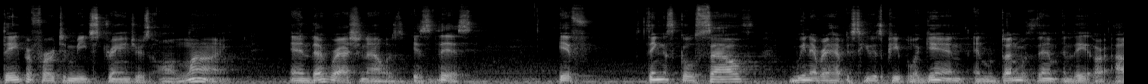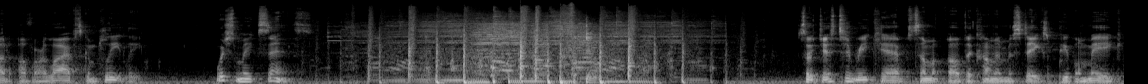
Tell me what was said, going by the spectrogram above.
they prefer to meet strangers online. And their rationale is, is this if things go south, we never have to see these people again and we're done with them and they are out of our lives completely. Which makes sense. So, just to recap some of the common mistakes people make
